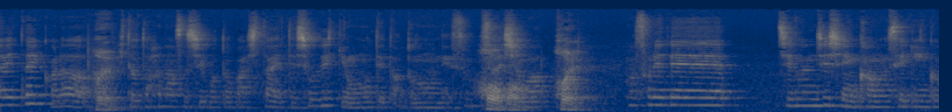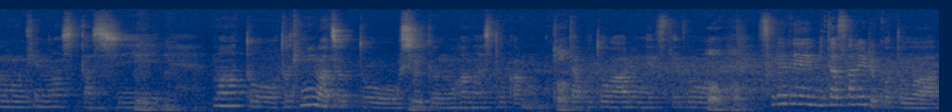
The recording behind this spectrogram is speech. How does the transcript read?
えたいから、はい。人と話す仕事がしたいって正直思ってたと思うんですよは最初は。あはあ。はい。まあ、それで自分自身カウンセリングも受けましたし、うんうんまあ、あと時にはちょっと宗教のお話とかも聞いたことがあるんですけど、はあはそれで満たされることは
